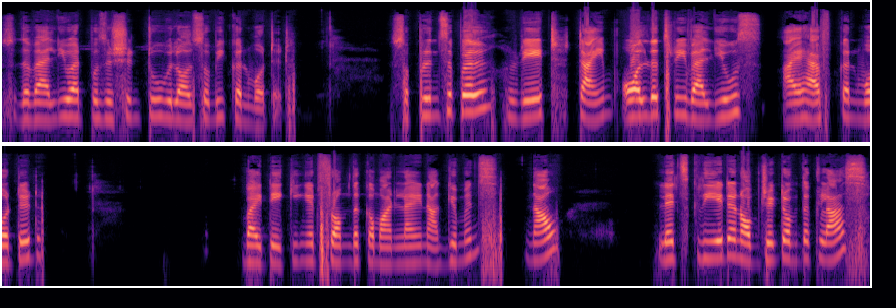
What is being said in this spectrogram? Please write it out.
So the value at position 2 will also be converted. So principal, rate, time, all the three values I have converted by taking it from the command line arguments. Now let's create an object of the class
